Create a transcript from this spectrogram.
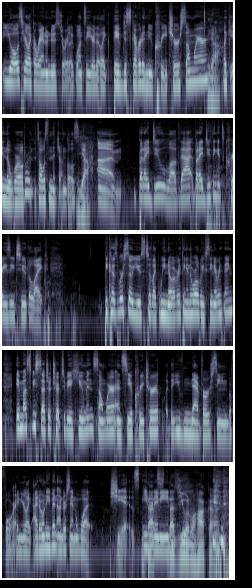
You always hear like a random news story like once a year that like they've discovered a new creature somewhere. Yeah. like in the world or it's always in the jungles. Yeah. Um, but I do love that. But I do think it's crazy too to like because we're so used to like we know everything in the world, we've seen everything. It must be such a trip to be a human somewhere and see a creature that you've never seen before, and you're like, I don't even understand what she is. You know what I mean? That's you in Oaxaca.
